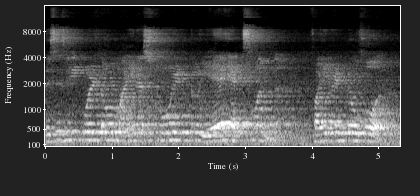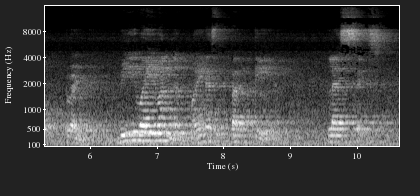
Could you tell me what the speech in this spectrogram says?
This is equal to minus 2 into a x1 5 into 4 20 b y1 minus 13 plus 6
